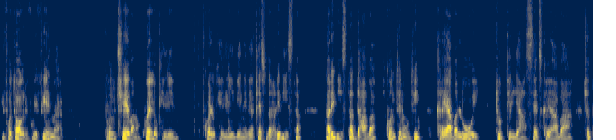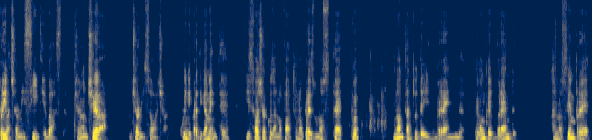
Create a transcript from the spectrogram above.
i fotografi, i filmer producevano quello che gli, quello che gli veniva chiesto dalla rivista la rivista dava i contenuti, creava lui tutti gli assets, creava, cioè prima c'erano i siti e basta, cioè non, c'era, non c'erano i social. Quindi praticamente i social cosa hanno fatto? Hanno preso uno step non tanto dei brand, perché comunque i brand hanno sempre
